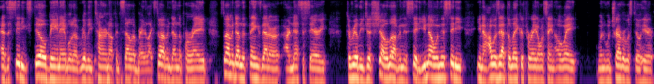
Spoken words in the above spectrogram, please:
as a city still being able to really turn up and celebrate it, like still haven't done the parade, still haven't done the things that are are necessary to really just show love in this city. You know, in this city, you know, I was at the Lakers parade, I want to say in 08, when, when Trevor was still here,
